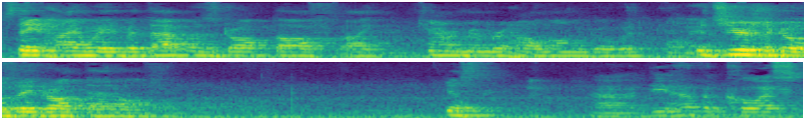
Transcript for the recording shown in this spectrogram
state highway, but that was dropped off, I can't remember how long ago, but it's years ago they dropped that off. Yes, sir. Uh, do you have a cost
